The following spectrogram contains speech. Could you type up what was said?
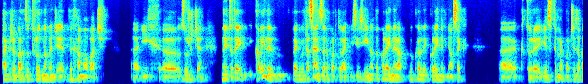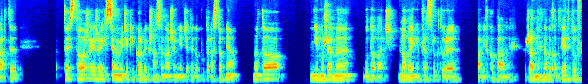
tak że bardzo trudno będzie wyhamować ich zużycie. No i tutaj kolejny, jakby wracając do raportu IPCC, no to kolejny, kolejny wniosek, e, który jest w tym raporcie zawarty, to jest to, że jeżeli chcemy mieć jakiekolwiek szanse na osiągnięcie tego półtora stopnia, no to nie możemy budować nowej infrastruktury paliw kopalnych, żadnych nowych odwiertów,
